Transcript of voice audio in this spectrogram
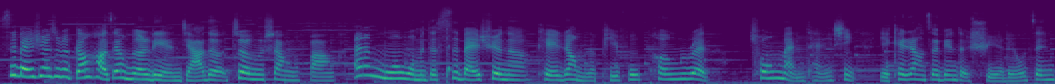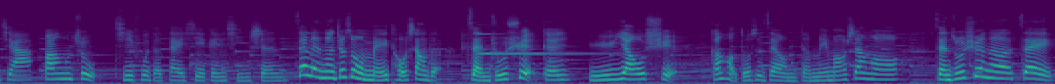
四白穴是不是刚好在我们的脸颊的正上方？按摩我们的四白穴呢，可以让我们的皮肤烹润、充满弹性，也可以让这边的血流增加，帮助肌肤的代谢跟新生。再来呢，就是我们眉头上的攒竹穴跟鱼腰穴，刚好都是在我们的眉毛上哦。攒竹穴呢，在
